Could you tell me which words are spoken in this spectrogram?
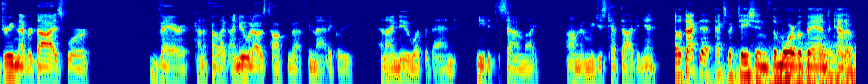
Dream Never Dies were there, it kind of felt like I knew what I was talking about thematically, and I knew what the band needed to sound like. Um, and we just kept diving in. The fact that Expectations, the more of a band kind of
